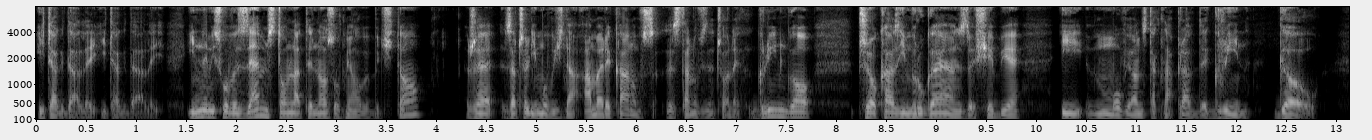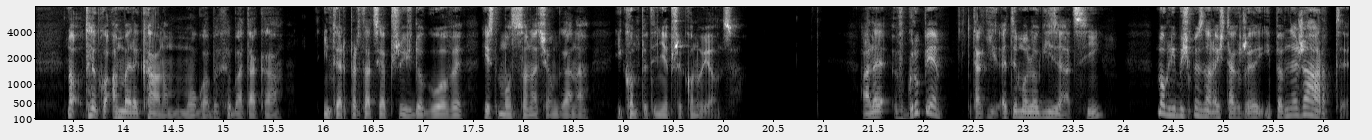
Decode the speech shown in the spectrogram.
i tak dalej, i tak dalej. Innymi słowy, zemstą latynosów miałoby być to, że zaczęli mówić na Amerykanów ze Stanów Zjednoczonych gringo, przy okazji mrugając do siebie i mówiąc tak naprawdę green go. No, tylko Amerykanom mogłaby chyba taka interpretacja przyjść do głowy, jest mocno naciągana i kompletnie przekonująca. Ale w grupie takich etymologizacji moglibyśmy znaleźć także i pewne żarty.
